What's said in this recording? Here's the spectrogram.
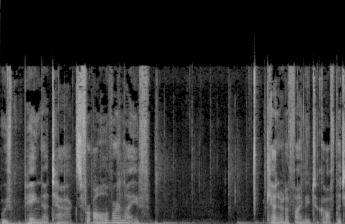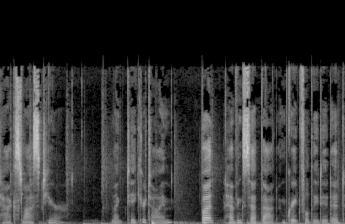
we've been paying that tax for all of our life. Canada finally took off the tax last year. Like, take your time. But having said that, I'm grateful they did it.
